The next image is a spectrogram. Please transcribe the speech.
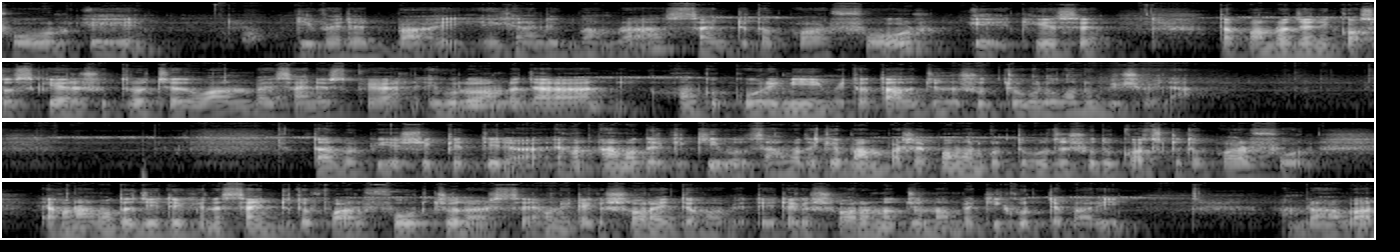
four A divided by এখানে লিখব আমরা sine to the power four A ঠিক আছে? তারপর আমরা জানি কস স্কোয়ারের সূত্র হচ্ছে ওয়ান বাই সাইন স্কোয়ার এগুলো আমরা যারা অঙ্ক করে নিয়মিত তাদের জন্য সূত্রগুলো কোনো বিষয় না। তারপর প্রিয় শিক্ষার্থীরা, এখন আমাদেরকে কি বলছে? আমাদেরকে বাম পাশে প্রমাণ করতে বলছে শুধু cos to the power four এখন আমাদের যেহেতু এখানে sine to the power four চলে আসছে, এখন এটাকে সরাইতে হবে। তো এটাকে সরানোর জন্য আমরা কি করতে পারি? আমরা আবার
